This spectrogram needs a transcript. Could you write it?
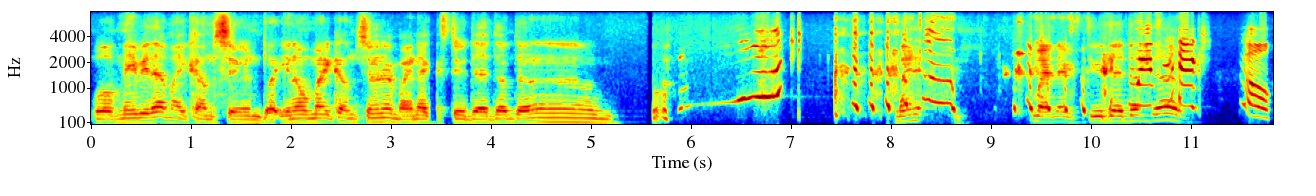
Well, maybe that might come soon, but you know, might come sooner. My next dude, Dad dum dum. My, ne- my next dude, Dad dum dum. Oh,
